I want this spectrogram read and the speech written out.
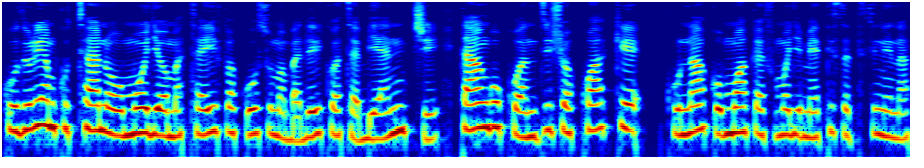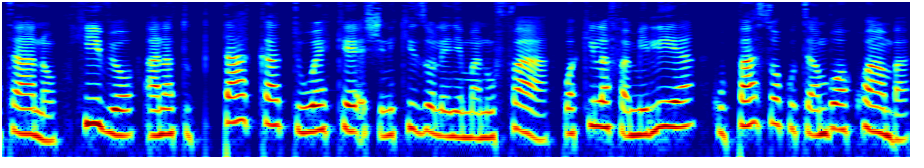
kuhudhuria mkutano wa Umoja wa Mataifa kuhusu mabadiliko ya tabia nchi tangu kuanzishwa kwake kunako mwaka 1995. Hivyo anatutaka tuweke shinikizo lenye manufaa kwa kila familia kupaswa kutambua kwamba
